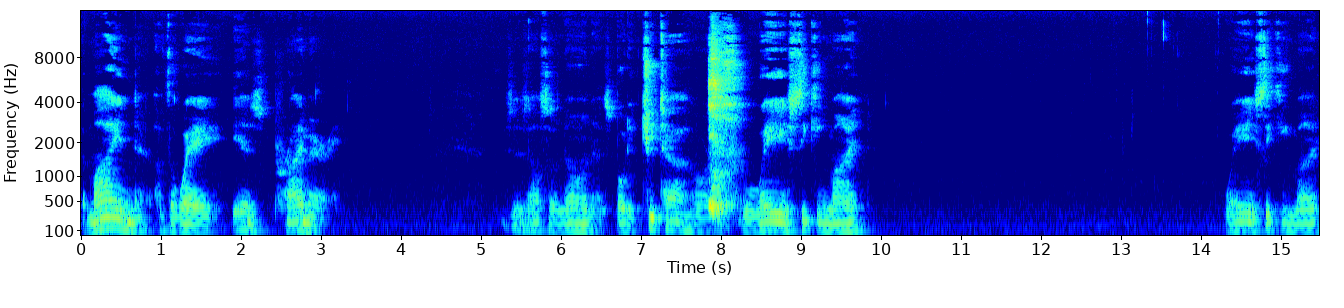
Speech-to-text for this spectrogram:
the mind of the way is primary. This is also known as bodhicitta or way seeking mind. Way seeking mind.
